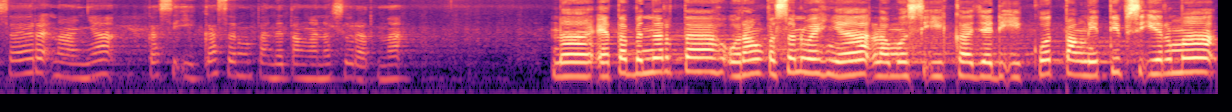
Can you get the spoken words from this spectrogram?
saya rek nanya kasih Ika sareng tanda tanganna suratna. Nah, eta bener tah, orang pesen wehnya, lamun si Ika jadi ikut pang nitip si Irma.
